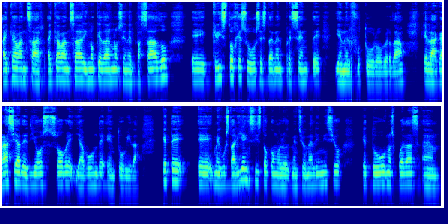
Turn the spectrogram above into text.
hay que avanzar, hay que avanzar y no quedarnos en el pasado, eh, Cristo Jesús está en el presente y en el futuro, ¿verdad? Que la gracia de Dios sobre y abunde en tu vida. Que te, eh, me gustaría, insisto, como lo mencioné al inicio, que tú nos puedas em,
